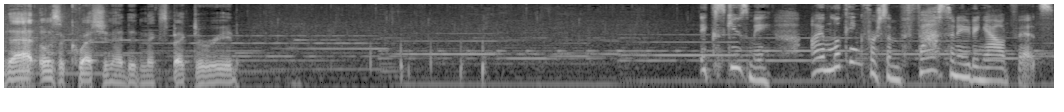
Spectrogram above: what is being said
That was a question I didn't expect to read. Excuse me, I'm looking for some fascinating outfits.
